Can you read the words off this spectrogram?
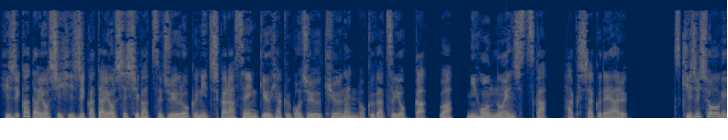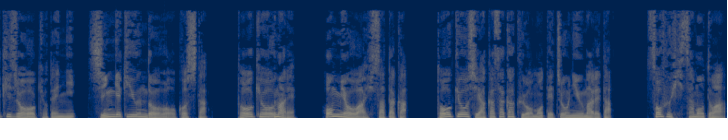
土方よし土方よし4月16日から1959年6月4日は、日本の演出家、伯爵である。築地小劇場を拠点に、新劇運動を起こした。東京生まれ。本名は久高。東京市赤坂区表町に生まれた。祖父久本は、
